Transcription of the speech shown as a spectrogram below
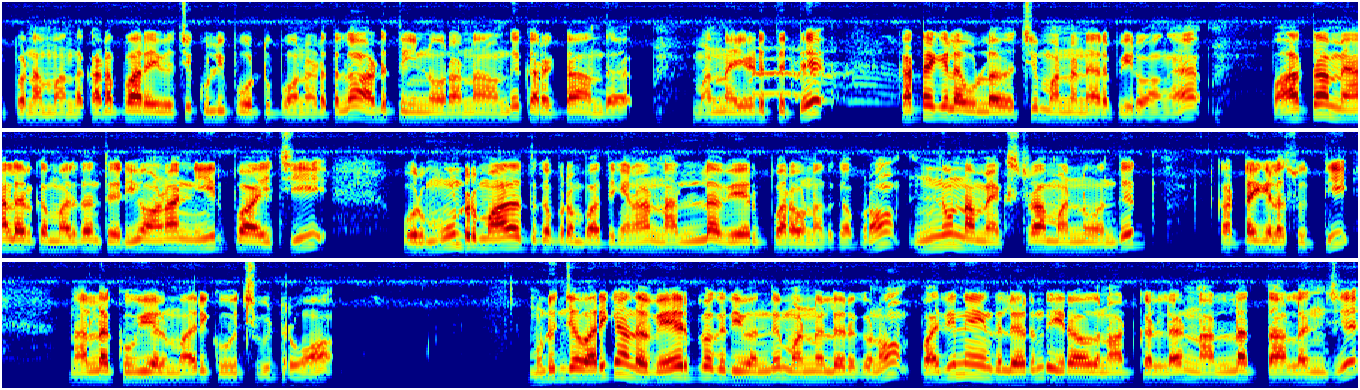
இப்போ நம்ம அந்த கடப்பாறையை வச்சு குழி போட்டு போன இடத்துல அடுத்து இன்னொரு அண்ணா வந்து கரெக்டாக அந்த மண்ணை எடுத்துட்டு கட்டைகளை உள்ளே வச்சு மண்ணை நிரப்பிடுவாங்க. பார்த்தா மேலே இருக்க மாதிரி தான் தெரியும். ஆனால் நீர் பாய்ச்சி ஒரு மூன்று மாதத்துக்கு அப்புறம் பார்த்தீங்கன்னா நல்ல வேர் பரவுனதுக்கப்புறம் இன்னும் நம்ம எக்ஸ்ட்ரா மண் வந்து கட்டைகளை சுற்றி நல்ல குவியல் மாதிரி குவிச்சு விட்டுருவோம். முடிஞ்ச வரைக்கும் அந்த வேர் பகுதி வந்து மண்ணில் இருக்கணும். பதினைந்துலேருந்து இருபது நாட்களில் நல்லா தளைஞ்சு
